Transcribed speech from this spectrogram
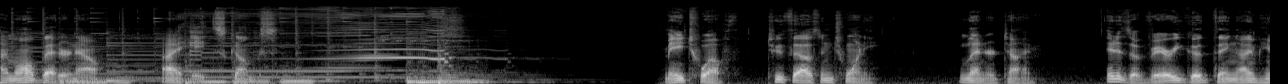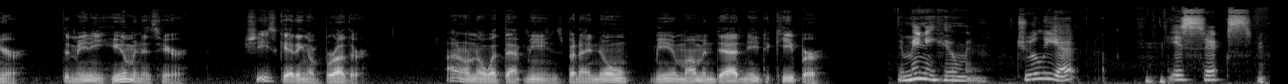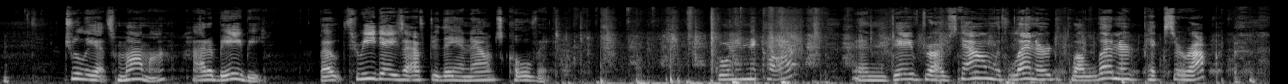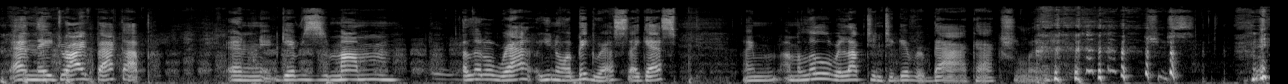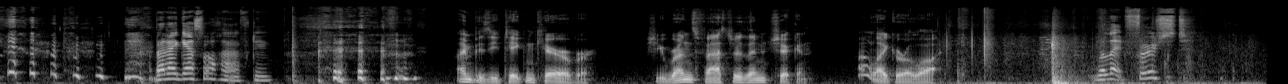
I'm all better now. I hate skunks. May 12th, 2020. Leonard time. It is a very good thing I'm here. The mini human is here. She's getting a brother. I don't know what that means, but I know me and mom and dad need to keep her. The mini human, Juliet, is six. Juliet's mama had a baby about three days after they announced COVID. Going in the car, and Dave drives down with Leonard while Leonard picks her up, and they drive back up, and it gives mom a little rest, you know, a big rest, I guess. I'm I'm a little reluctant to give her back, actually. She's- but I guess I'll have to. I'm busy taking care of her. She runs faster than a chicken. I like her a lot. Well, at first,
